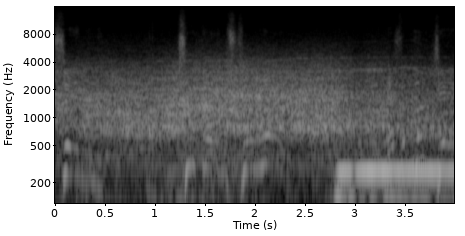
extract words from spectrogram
Donaldson. Two games to one. As the Blue Jays.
